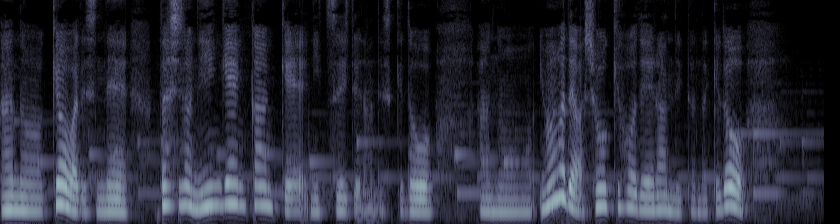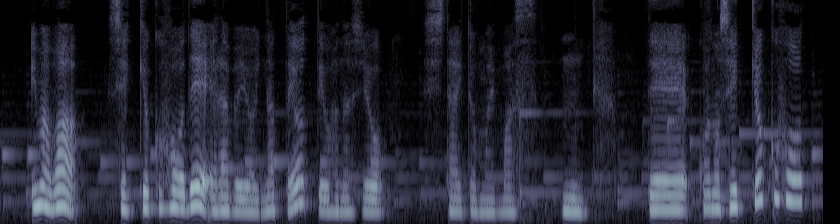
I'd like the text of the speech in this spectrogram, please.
あの、今日はですね、私の人間関係についてなんですけど、あの、今までは消去法で選んでいたんだけど、今は積極法で選ぶようになったよっていうお話をしたいと思います。うん。で、この積極法って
